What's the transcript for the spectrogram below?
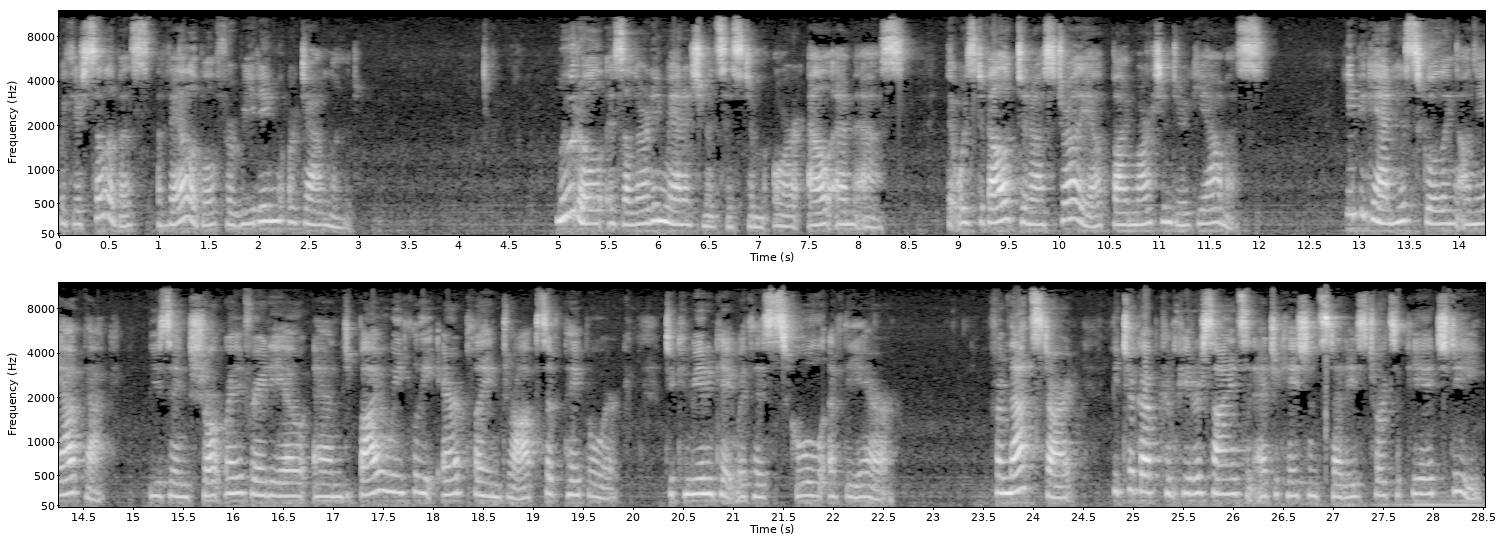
with your syllabus available for reading or download. Moodle is a learning management system, or LMS, that was developed in Australia by Martin Dougiamas. He began his schooling on the Outback, using shortwave radio and bi-weekly airplane drops of paperwork to communicate with his School of the Air. From that start, he took up computer science and education studies towards a PhD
